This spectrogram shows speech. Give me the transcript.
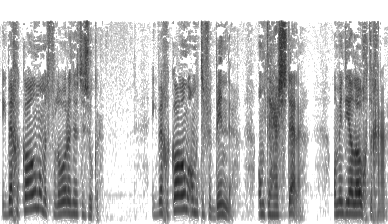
Ik ben gekomen om het verlorene te zoeken. Ik ben gekomen om het te verbinden, om te herstellen, om in dialoog te gaan.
